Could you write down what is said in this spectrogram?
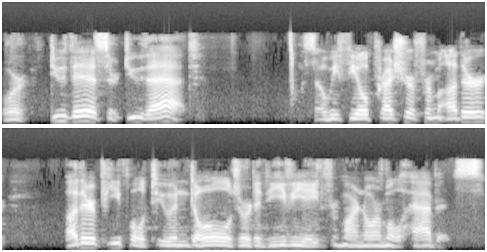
or "Do this or do that." So we feel pressure from other other people to indulge or to deviate from our normal habits.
